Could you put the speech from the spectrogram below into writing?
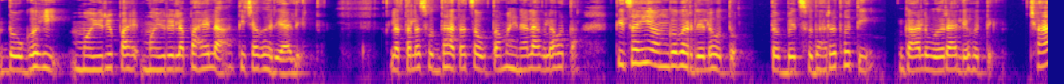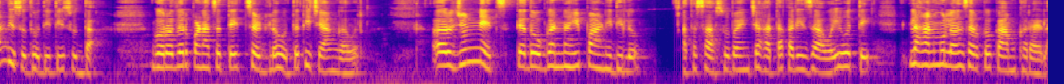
दोघंही मयुरी पाह मयुरीला पाहायला तिच्या घरी आले. लताला सुद्धा आता चौथा महिना लागला होता. तिचंही अंग भरलेलं होतं. तब्येत सुधारत होती. गाल वर आले होते. छान दिसत होती ती सुद्धा. गरोदरपणाचं तेच चढलं होतं तिच्या अंगावर. अर्जुननेच त्या दोघांनाही पाणी दिलं. आता सासूबाईंच्या हाताखाली जावई होते लहान मुलांसारखं काम करायला.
